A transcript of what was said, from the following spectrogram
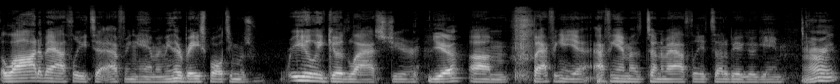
A lot of athletes at Effingham. I mean, their baseball team was really good last year. yeah. Um, but Effingham, yeah, Effingham has a ton of athletes. That'll be a good game. All right.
